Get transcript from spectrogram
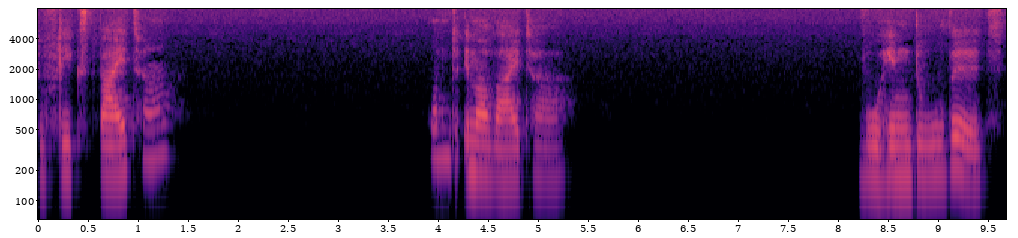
Du fliegst weiter und immer weiter, wohin du willst.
